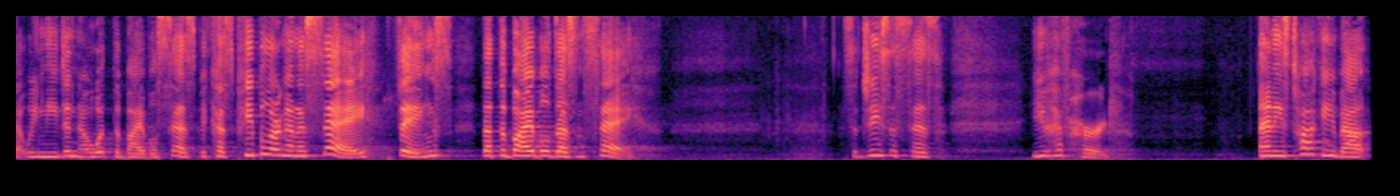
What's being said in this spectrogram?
that we need to know what the Bible says because people are going to say things that the Bible doesn't say. So Jesus says, You have heard. And he's talking about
